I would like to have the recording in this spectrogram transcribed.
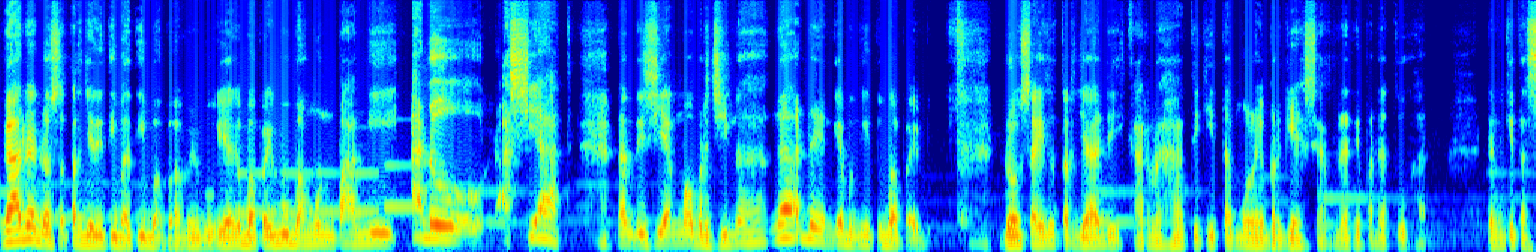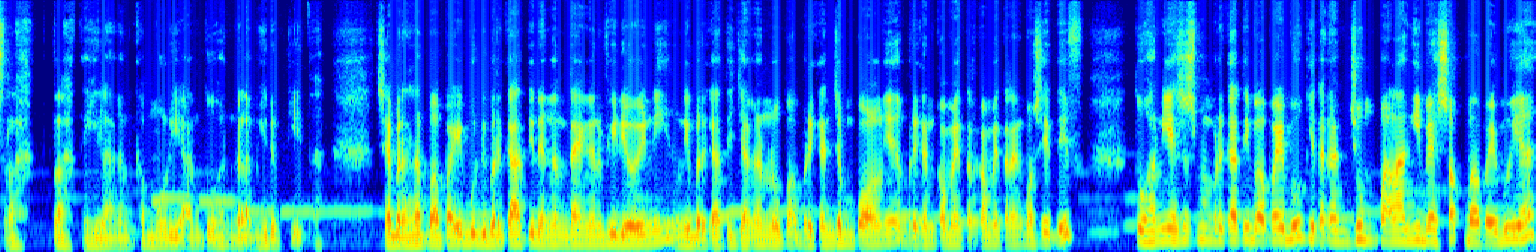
Gak ada dosa terjadi tiba-tiba Bapak Ibu. Ya Bapak Ibu bangun pagi, aduh dahsyat. Nanti siang mau berzina, gak ada yang kayak begitu Bapak Ibu. Dosa itu terjadi karena hati kita mulai bergeser daripada Tuhan dan kita telah, telah kehilangan kemuliaan Tuhan dalam hidup kita. Saya berharap Bapak Ibu diberkati dengan tayangan video ini. Diberkati jangan lupa berikan jempolnya, berikan komentar-komentar yang positif. Tuhan Yesus memberkati Bapak Ibu. Kita akan jumpa lagi besok Bapak Ibu ya.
